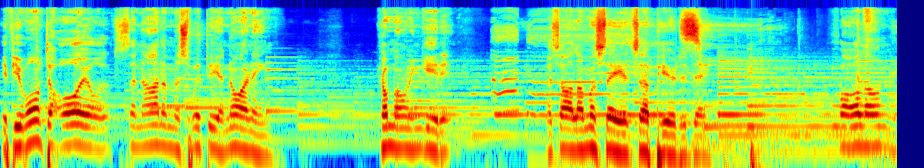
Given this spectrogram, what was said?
If you want the oil synonymous with the anointing, come on and get it. That's all I'm going to say. It's up here today. Fall on me.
